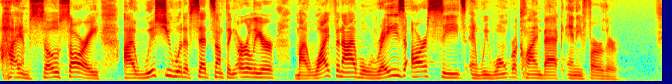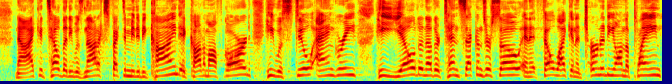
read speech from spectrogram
I am so sorry. I wish you would have said something earlier. My wife and I will raise our seats and we won't recline back any further. Now, I could tell that he was not expecting me to be kind. It caught him off guard. He was still angry. He yelled another 10 seconds or so, and it felt like an eternity on the plane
